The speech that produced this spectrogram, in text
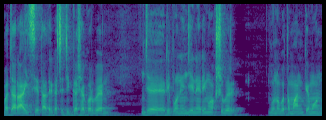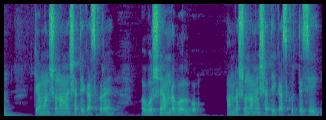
বা যারা আইছে তাদের কাছে জিজ্ঞাসা করবেন যে, রিপন ইঞ্জিনিয়ারিং ওয়ার্কশপের গুণগত মান কেমন কেমন সুনামের সাথে কাজ করে, অবশ্যই আমরা বলব। আমরা সুনামের সাথেই কাজ করতেছি।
